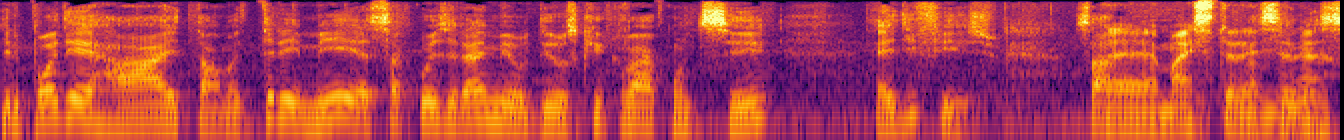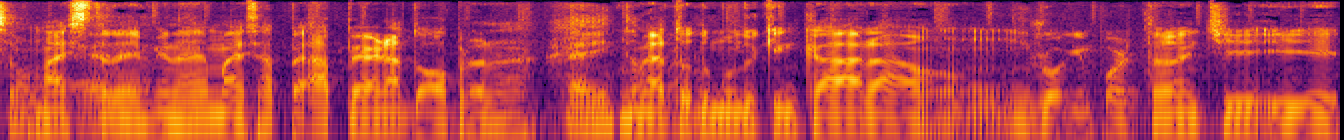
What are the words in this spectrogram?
Ele pode errar e tal, mas tremer essa coisa ai meu Deus, o que, que vai acontecer? É difícil. Sabe? É, mais treme, né? Mais É. treme, né? Mais a, a perna dobra, né? É, então, Não é né? todo mundo que encara um jogo importante e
